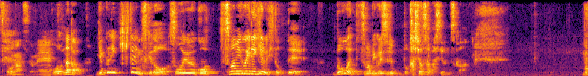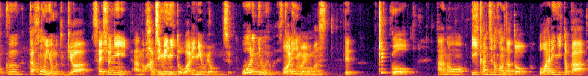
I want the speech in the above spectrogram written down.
そうなんですよね。こう、なんか、逆に聞きたいんですけど、そういう、こう、つまみ食いできる人って、どうやってつまみ食いする歌詞を探してるんですか？僕が本読むときは、最初に、あの、初めにと終わりにを読むんですよ。終わりにも読むんです終わりにも読みます。で、結構、あの、いい感じの本だと、終わりにとか、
